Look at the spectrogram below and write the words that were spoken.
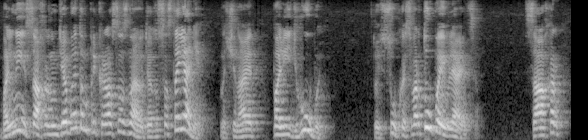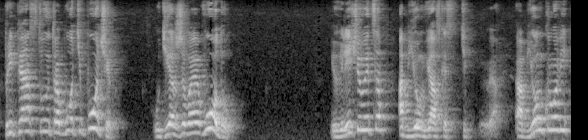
больные сахарным диабетом прекрасно знают это состояние. Начинает палить губы. То есть сухость во рту появляется. Сахар препятствует работе почек, удерживая воду и увеличивается объем вязкости, объем крови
